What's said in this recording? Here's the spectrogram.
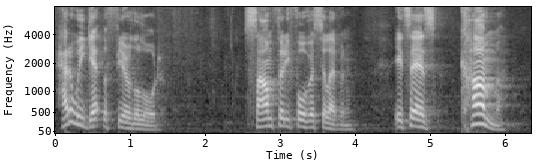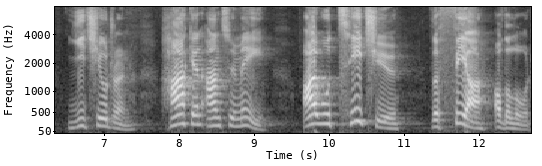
How do we get the fear of the Lord? Psalm 34, verse 11. It says, Come, ye children, hearken unto me. I will teach you the fear of the Lord.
